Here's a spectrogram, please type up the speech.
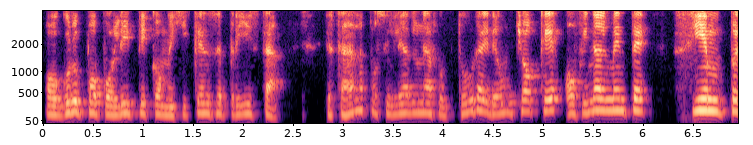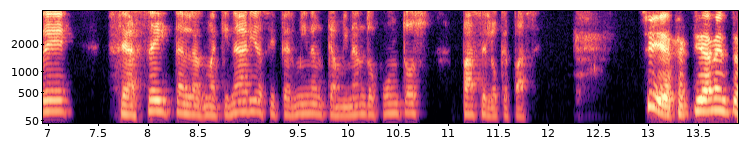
o grupo político mexiquense priista, ¿estará la posibilidad de una ruptura y de un choque o finalmente siempre se aceitan las maquinarias y terminan caminando juntos, pase lo que pase? Sí, efectivamente,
